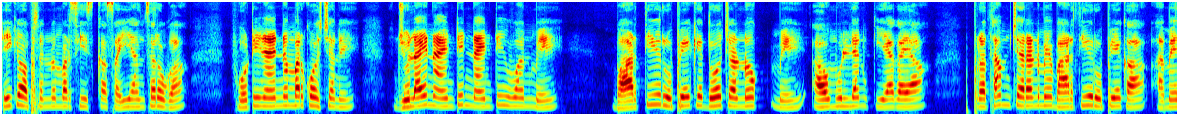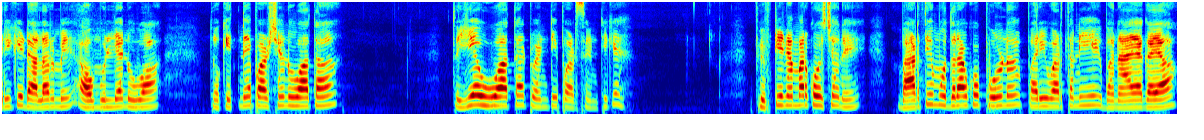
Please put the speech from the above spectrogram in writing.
ठीक है, ऑप्शन नंबर सी इसका सही आंसर होगा। 49 नंबर क्वेश्चन है। जुलाई 1991 में भारतीय रुपये के दो चरणों में अवमूल्यन किया गया। प्रथम चरण में भारतीय रुपये का अमेरिकी डॉलर में अवमूल्यन हुआ। तो कितने परसेंट हुआ था? तो ये हुआ था ट्वेंटी परसेंट, ठीक है? फिफ्टी नंबर क्वेश्चन है। भारतीय मुद्रा को पूर्ण परिवर्तनीय बनाया गया।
